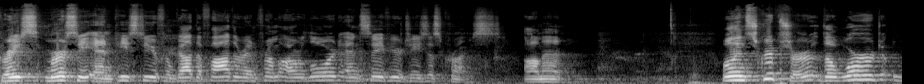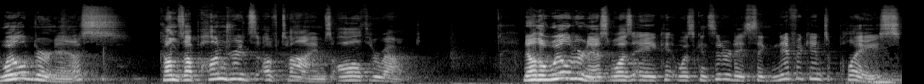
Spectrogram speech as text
Grace, mercy, and peace to you from God the Father and from our Lord and Savior Jesus Christ. Amen. Well, in Scripture, the word wilderness comes up hundreds of times all throughout. Now, the wilderness was, a, was considered a significant place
